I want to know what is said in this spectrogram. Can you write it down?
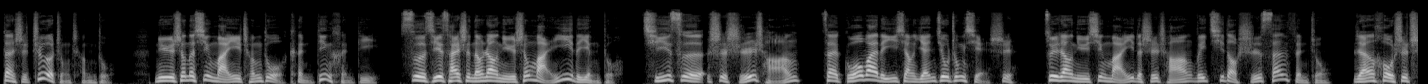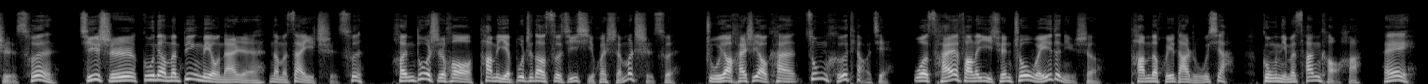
但是这种程度，女生的性满意程度肯定很低。四级才是能让女生满意的硬度。其次是时长，在国外的一项研究中显示，最让女性满意的时长为七到十三分钟。然后是尺寸，其实姑娘们并没有男人那么在意尺寸。很多时候，他们也不知道自己喜欢什么尺寸，主要还是要看综合条件。我采访了一圈周围的女生，她们的回答如下，供你们参考哈：A.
